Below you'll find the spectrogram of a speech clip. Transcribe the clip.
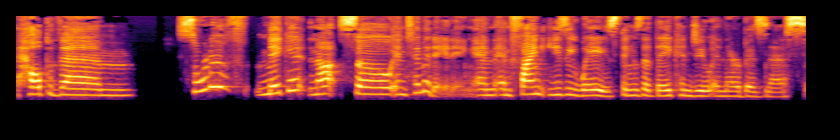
help them sort of make it not so intimidating and, and find easy ways, things that they can do in their business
